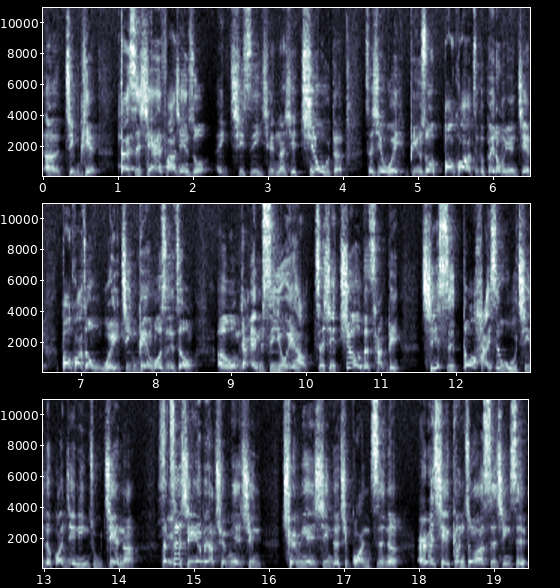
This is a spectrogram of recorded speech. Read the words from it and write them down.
呃，晶片，但是现在发现说，哎，其实以前那些旧的这些微，比如说包括这个被动元件，包括这种微晶片，或是这种呃，我们讲 MCU 也好，这些旧的产品，其实都还是武器的关键零组件呢。那这些要不要全面性、全面性的去管制呢？而且更重要的事情是，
